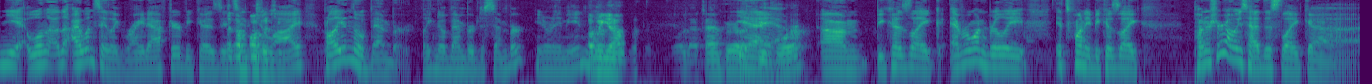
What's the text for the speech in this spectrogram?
yeah. Well, I wouldn't say like right after because it's Like in month or two. July, probably in November, like November, December. You know what I mean? Coming out with before that time period, yeah, like yeah. Um, because like everyone really, it's funny because like Punisher always had this like uh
